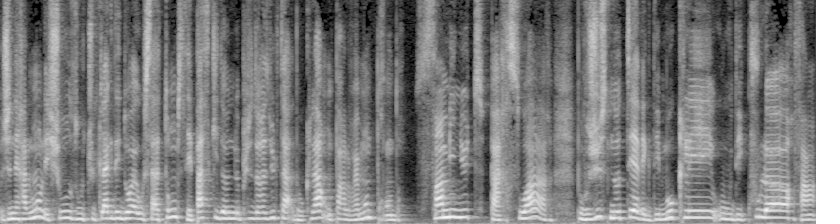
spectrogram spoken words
généralement les choses où tu claques des doigts et où ça tombe c'est pas ce qui donne le plus de résultats résultat. Donc là, on parle vraiment de prendre 5 minutes par soir pour juste noter avec des mots-clés ou des couleurs, enfin,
